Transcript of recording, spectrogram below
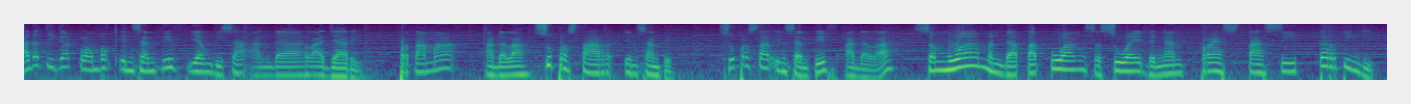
Ada tiga kelompok insentif yang bisa Anda pelajari. Pertama adalah superstar insentif. Superstar insentif adalah semua mendapat uang sesuai dengan prestasi tertinggi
